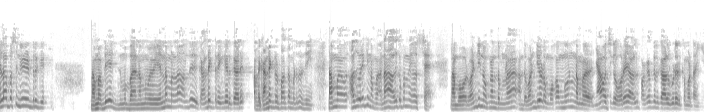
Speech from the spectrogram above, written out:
எல்லா பஸ்ஸும் நின்றுட்டு இருக்கு. நம்ம அப்படியே நம்ம நம்ம எண்ணமெல்லாம் வந்து கண்டக்டர் எங்க இருக்காரு? அந்த கண்டக்டர் பார்த்தா மட்டும் தான் தெரியும். நம்ம அது வரைக்கும் நம்ம நான் அதுக்கப்புறம் தான் யோசிச்சேன். நம்ம ஒரு வண்டின்னு உட்காந்தோம்னா அந்த வண்டியோட முகமும் நம்ம ஞாபகம் வச்சுக்கிற ஒரே ஆள் பக்கத்துல இருக்க ஆள் கூட இருக்க மாட்டாங்க.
